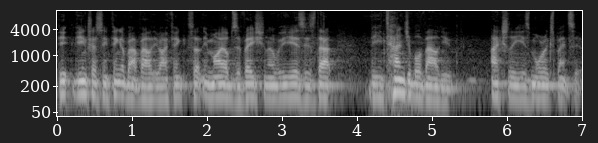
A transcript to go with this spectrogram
The, the interesting thing about value, I think, certainly my observation over the years, is that the intangible value actually is more expensive.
